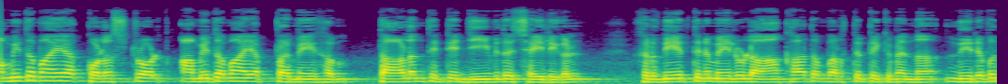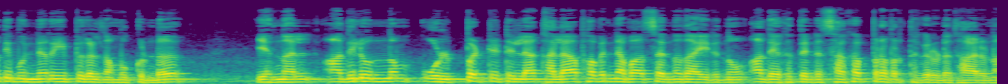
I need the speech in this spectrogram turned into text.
അമിതമായ കൊളസ്ട്രോൾ അമിതമായ പ്രമേഹം താളം തെറ്റിയ ജീവിതശൈലികൾ ഹൃദയത്തിന് മേലുള്ള ആഘാതം വർദ്ധിപ്പിക്കുമെന്ന് നിരവധി മുന്നറിയിപ്പുകൾ നമുക്കുണ്ട്. എന്നാൽ അതിലൊന്നും ഉൾപ്പെട്ടിട്ടില്ല കലാഭവൻ നവാസ് എന്നതായിരുന്നു അദ്ദേഹത്തിന്റെ സഹപ്രവർത്തകരുടെ ധാരണ.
